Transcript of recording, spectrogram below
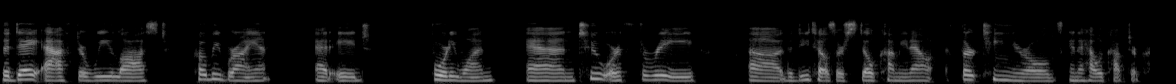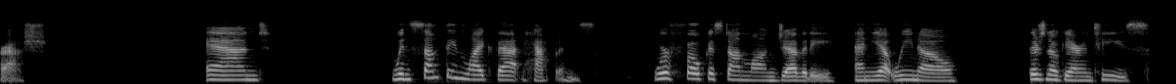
the day after we lost Kobe Bryant at age 41 and two or three uh, the details are still coming out 13 year olds in a helicopter crash and when something like that happens we're focused on longevity and yet we know there's no guarantees.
